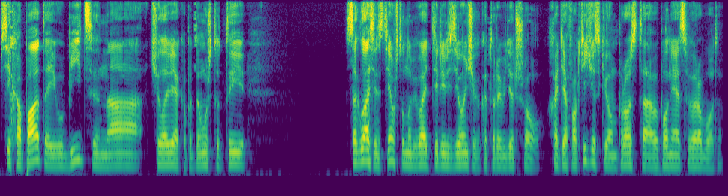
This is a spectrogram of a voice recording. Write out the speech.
психопата и убийцы на человека, потому что ты согласен с тем, что он убивает телевизионщика, который ведет шоу, хотя фактически он просто выполняет свою работу.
